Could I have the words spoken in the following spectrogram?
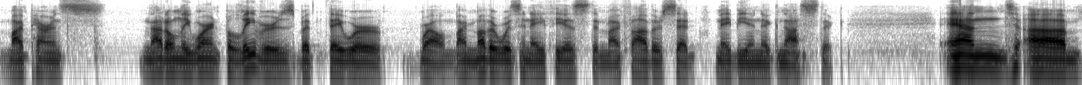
My parents not only weren't believers, but they were, well, my mother was an atheist, and my father said maybe an agnostic. And um,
